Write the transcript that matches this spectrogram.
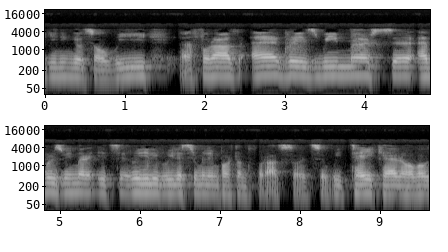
beginning, so we uh, for us every swimmers, uh, every swimmer, it's really really extremely important for us. So it's uh, we take care of our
